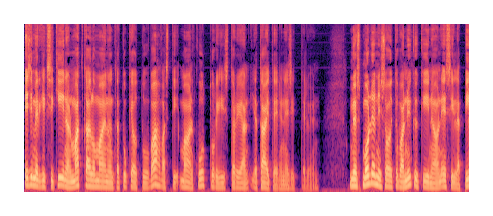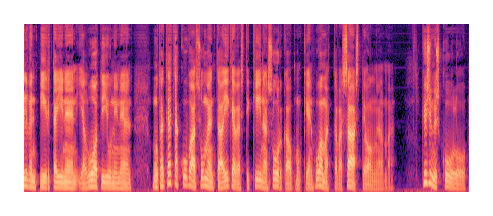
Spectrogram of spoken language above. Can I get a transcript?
Esimerkiksi Kiinan matkailumainonta tukeutuu vahvasti maan kulttuurihistorian ja taiteiden esittelyyn. Myös modernisoituva nykykiina on esillä pilvenpiirtäjineen ja luotijunineen, mutta tätä kuvaa sumentaa ikävästi Kiinan suurkaupunkien huomattava saasteongelma. Kysymys kuuluu,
